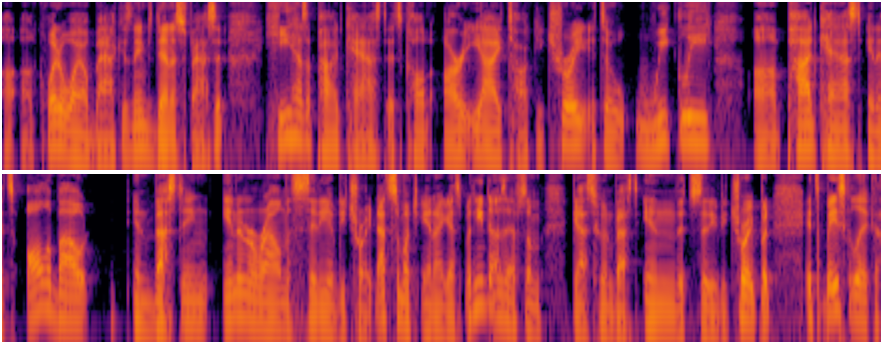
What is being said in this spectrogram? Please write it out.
uh, uh quite a while back. His name's Dennis Fassett. He has a podcast. It's called REI Talk Detroit. It's a weekly uh, podcast, and it's all about investing in and around the city of Detroit. Not so much in, I guess, but he does have some guests who invest in the city of Detroit. But it's basically like a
